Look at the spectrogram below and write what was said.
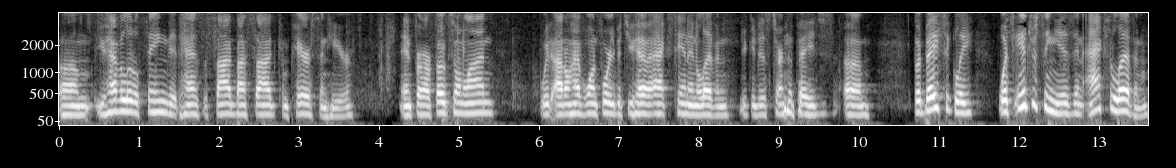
um, you have a little thing that has a side by side comparison here. And for our folks online, we, I don't have one for you, but you have Acts 10 and 11. You can just turn the pages. Um, but basically, what's interesting is in Acts 11,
